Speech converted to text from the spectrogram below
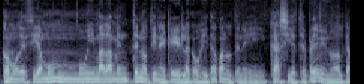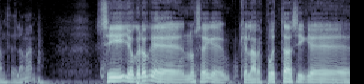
Como decíamos, muy malamente no tiene que ir la acogida cuando tenéis casi este premio, no al alcance de la mano. Sí, yo creo que, no sé, que, que la respuesta sí que.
